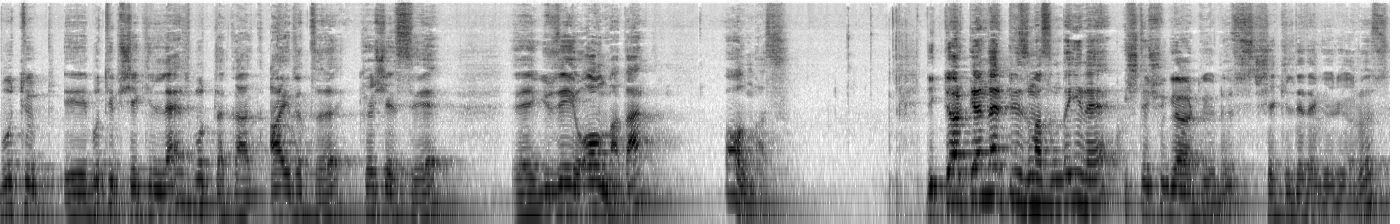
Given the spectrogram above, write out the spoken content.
bu tip e, bu tip şekiller mutlaka ayrıtı, köşesi, e, yüzeyi olmadan olmaz. Dikdörtgenler prizmasında yine işte şu gördüğünüz şekilde de görüyoruz.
